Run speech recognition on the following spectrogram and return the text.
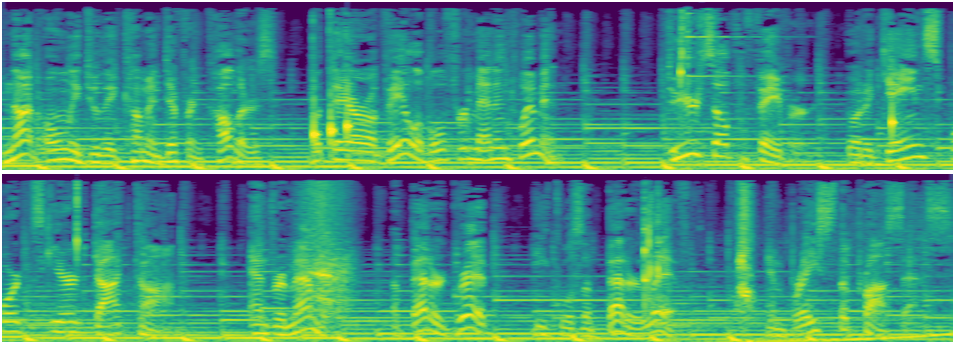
Not only do they come in different colors, but they are available for men and women. Do yourself a favor. Go to gainzsportsgear.com. And remember, a better grip equals a better lift. Embrace the process.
